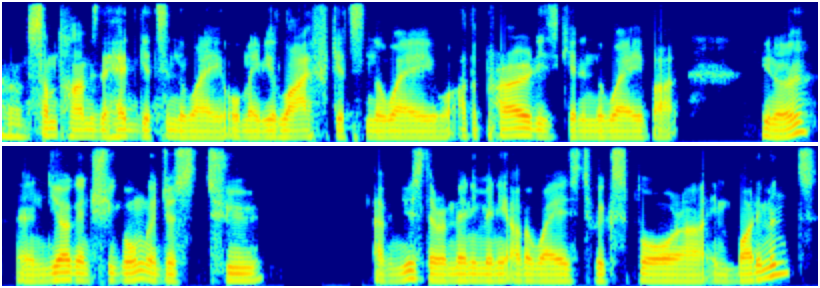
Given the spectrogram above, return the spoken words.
Um, sometimes the head gets in the way, or maybe life gets in the way, or other priorities get in the way. But, you know, and yoga and Qigong are just two avenues. There are many, many other ways to explore uh, embodiment.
